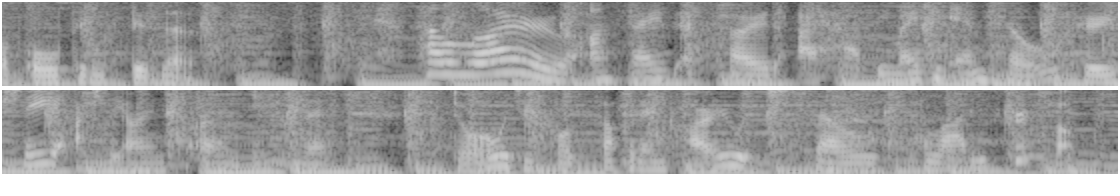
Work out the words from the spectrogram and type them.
of all things business. Hello! On today's episode, I have the amazing Em Hill, who she actually owns her own e-commerce store, which is called Socket & Co., which sells Pilates grip socks.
